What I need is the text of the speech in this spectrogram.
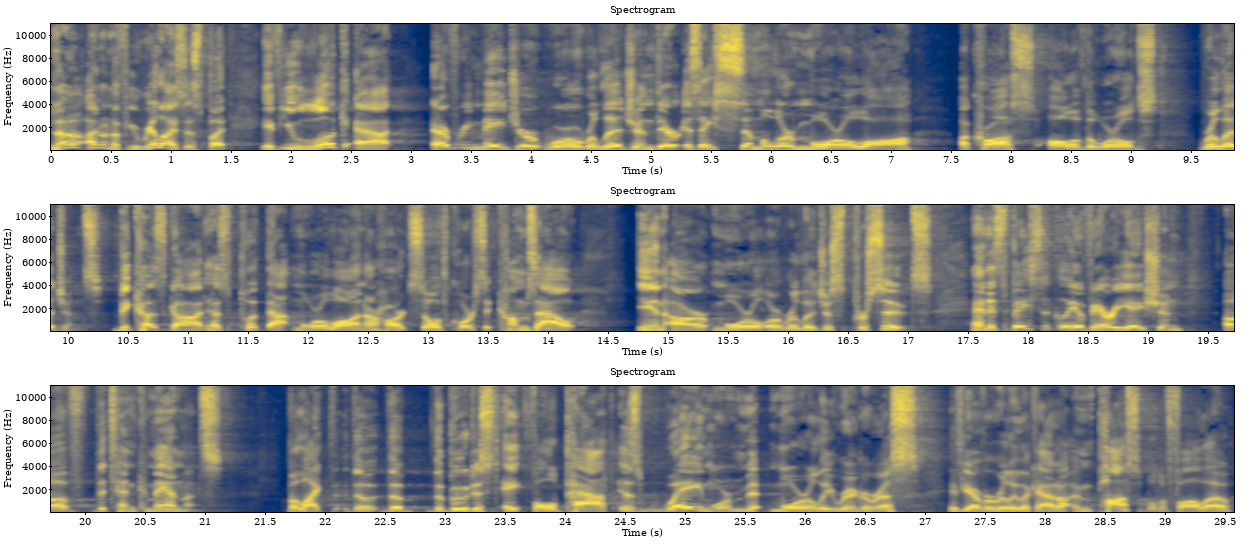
Now, I don't know if you realize this, but if you look at every major world religion, there is a similar moral law across all of the world's religions because God has put that moral law in our hearts. So, of course, it comes out in our moral or religious pursuits. And it's basically a variation of the Ten Commandments. But like the, the, the Buddhist Eightfold Path is way more morally rigorous, if you ever really look at it, impossible to follow.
